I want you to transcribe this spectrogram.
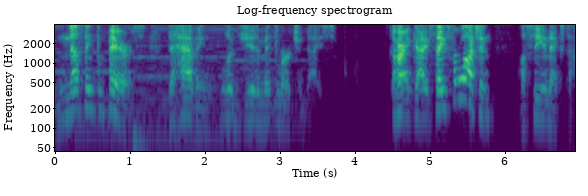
Nothing compares to having legitimate merchandise. All right, guys, thanks for watching. I'll see you next time.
